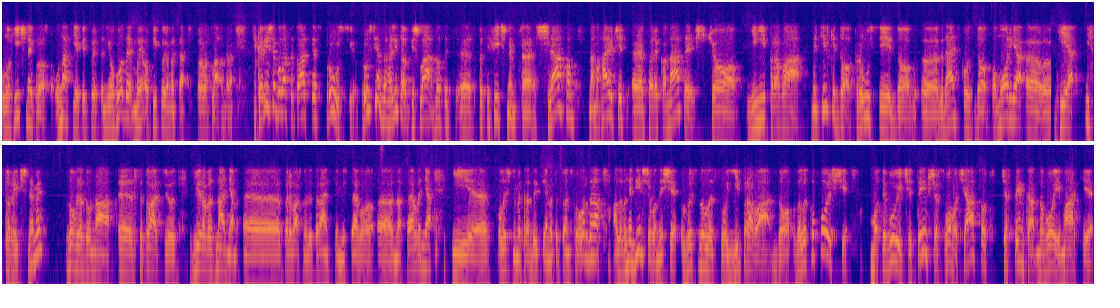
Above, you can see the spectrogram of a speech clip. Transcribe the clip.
е, логічно і просто. У нас є підписані угоди, ми опікуємося православними. Цікавіше була ситуація з Прусією. Прусія взагалі-то пішла досить е, специфічним е, шляхом, намагаючись е, переконати, що її права не тільки до Прусії, до е, Гданську, до Помор'я е, є історичними з огляду на е, ситуацію з віровизнанням е, переважно лютеранським місцевого е, населення і е, колишніми традиціями Тевтонського ордена, але вони більше вони ще висунули свої права до Великопольщі. Мотивуючи тим, що свого часу частинка нової марки е,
